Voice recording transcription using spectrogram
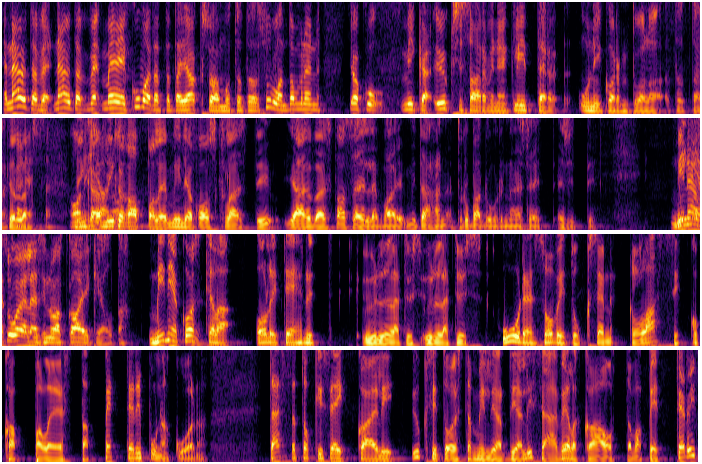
Ja näytä, me- näytä me, me ei kuvata tätä jaksoa, mutta to, sulla on tommonen joku, mikä yksisarvinen glitter unicorn tuolla tota, Kyllä. kädessä. On Minkä, hieno. minkä kappaleen Minja Koskela esitti jäähyväiset aseille vai mitä hän trubaduurina esi- esitti? Minä Minä- suojelen sinua kaikelta. Minja Koskela oli tehnyt yllätys, yllätys, uuden sovituksen klassikkokappaleesta Petteri Punakuona. Tässä toki seikkaili 11 miljardia lisää velkaa ottava Petteri,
